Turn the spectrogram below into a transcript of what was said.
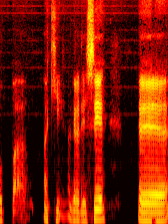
Opa, aqui, agradecer. É,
